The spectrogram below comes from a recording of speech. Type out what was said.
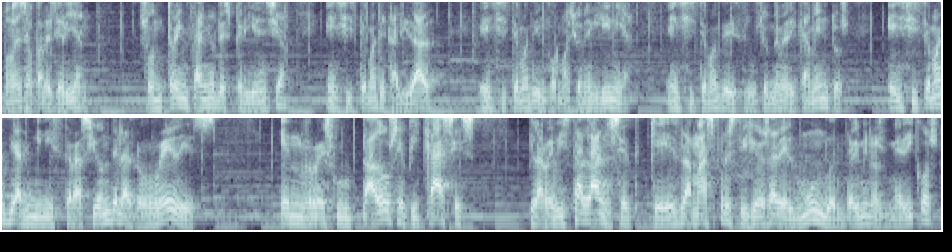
no desaparecerían. Son 30 años de experiencia en sistemas de calidad, en sistemas de información en línea, en sistemas de distribución de medicamentos, en sistemas de administración de las redes, en resultados eficaces. La revista Lancet, que es la más prestigiosa del mundo en términos médicos,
